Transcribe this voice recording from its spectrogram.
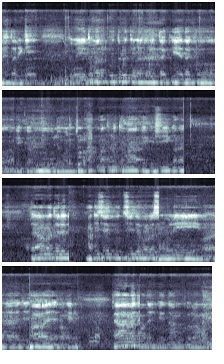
ইফতারি করি। তুমি তোমার কুদরতি নজরে তাকিয়ে দেখো আমি কবুল মঞ্জুর একমাত্র তোমাকে খুশি করা কিয়ামতের দিন হাদিসে কুদসিতে বলেছেন বলি ওয়া আনা আজহায় এবং এর কিয়ামত আমাদেরকে দান করো আমাদের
